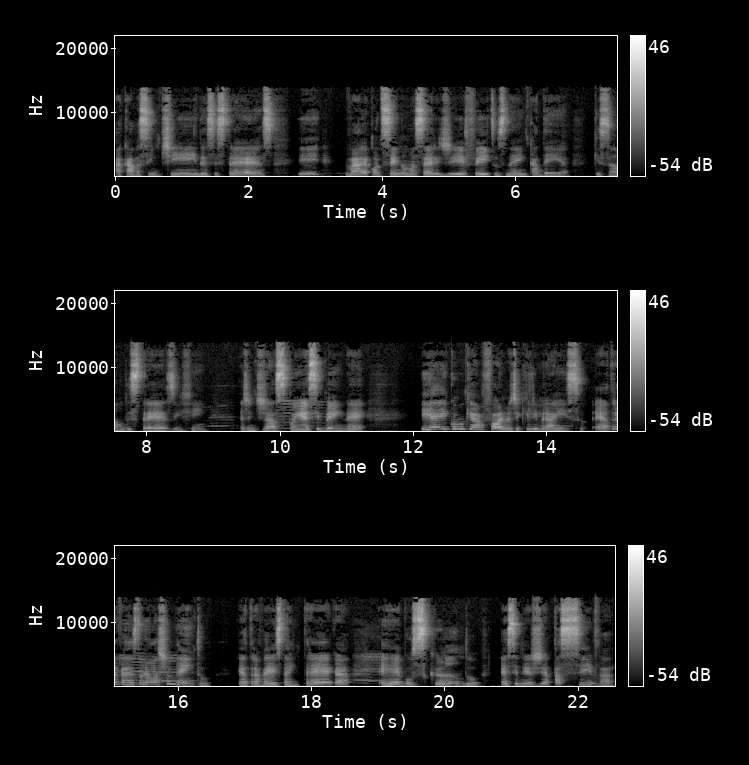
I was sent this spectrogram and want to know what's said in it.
acaba sentindo esse estresse e vai acontecendo uma série de efeitos né, em cadeia. que são do estresse, enfim, a gente já se conhece bem, né? E aí, como que é a forma de equilibrar isso? É através do relaxamento, é através da entrega, é buscando essa energia passiva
